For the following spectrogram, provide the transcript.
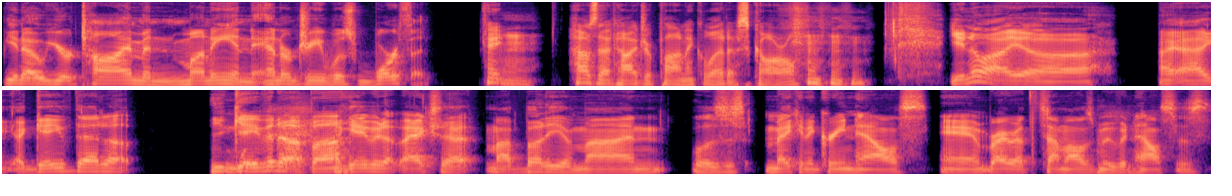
you know, your time and money and energy was worth it. Hey, how's that hydroponic lettuce, Karl? you know, I, uh, I, I, I gave that up. You gave it up, huh? I gave it up. Actually, I- my buddy of mine was making a greenhouse, and right about the time I was moving houses,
